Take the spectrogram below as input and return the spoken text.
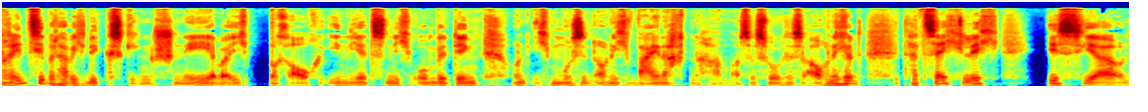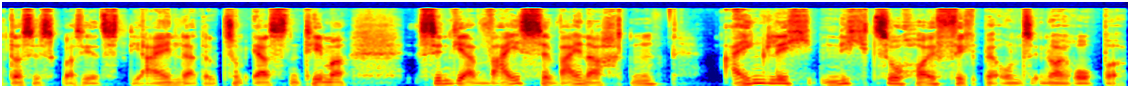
prinzipiell habe ich nichts gegen Schnee, aber ich brauche ihn jetzt nicht unbedingt und ich muss ihn auch nicht Weihnachten haben. Also so ist es auch nicht. Und tatsächlich ist ja, und das ist quasi jetzt die Einleitung zum ersten Thema, sind ja weiße Weihnachten eigentlich nicht so häufig bei uns in Europa.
